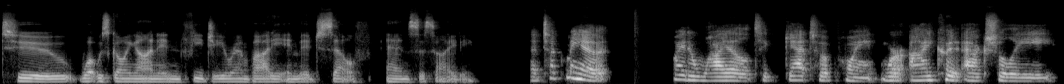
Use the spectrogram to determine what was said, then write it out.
to what was going on in Fiji around body image, self, and society. It took me a quite a while to get to a point where I could actually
